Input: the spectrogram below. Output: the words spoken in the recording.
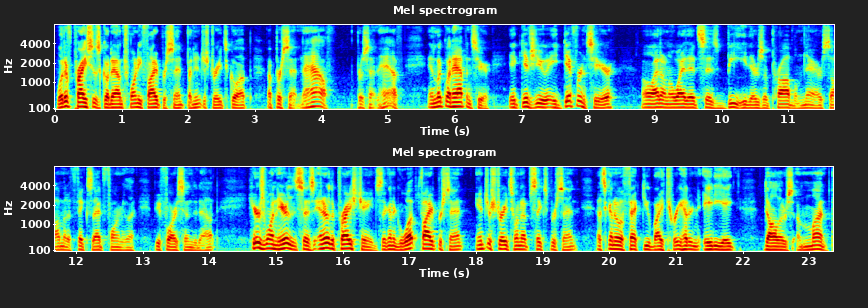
What if prices go down 25% but interest rates go up a percent and a half, percent and a half? And look what happens here. It gives you a difference here Oh, I don't know why that says B. There's a problem there. So I'm going to fix that formula before I send it out. Here's one here that says enter the price change. They're going to go up 5%. Interest rates went up 6%. That's going to affect you by $388 a month.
